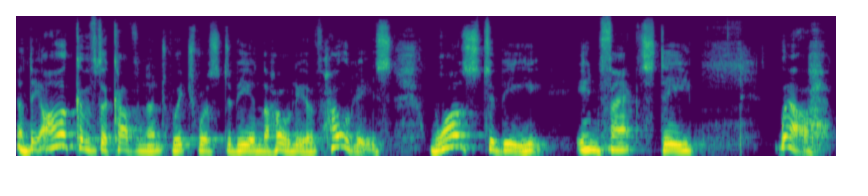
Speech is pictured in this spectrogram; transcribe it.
and the Ark of the Covenant, which was to be in the Holy of Holies, was to be, in fact, the, well,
